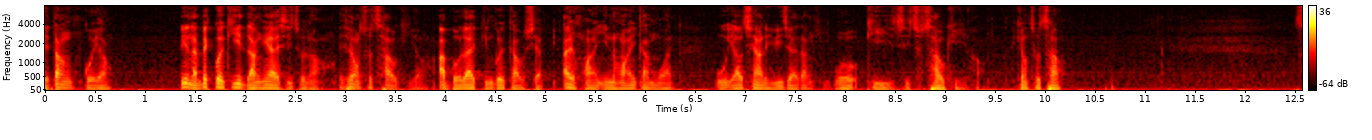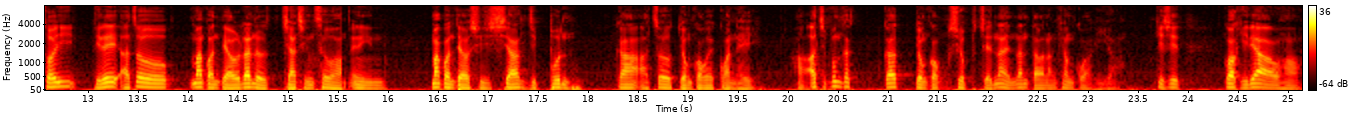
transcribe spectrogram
袂当过哦。你若要过去人遐个时阵吼，会向出臭去哦，啊无来经过交涉，爱欢因欢伊甘愿有邀请你，你才会当去，无去是出臭去吼，向出臭。所以，伫咧啊做马关条，咱就诚清楚吼，因为马关条是写日本甲啊做中国诶关系，吼啊日本甲甲中国相前咱咱台湾人向挂去吼。其实挂去了后吼，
